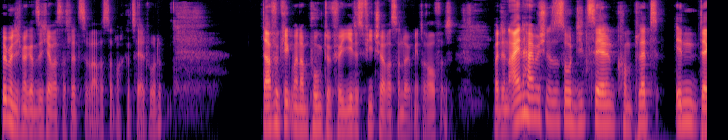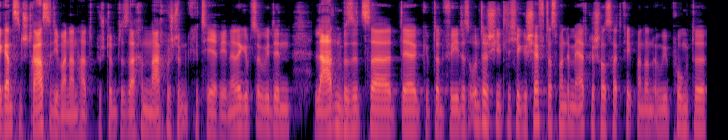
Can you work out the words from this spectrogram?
Bin mir nicht mehr ganz sicher, was das letzte war, was da noch gezählt wurde. Dafür kriegt man dann Punkte für jedes Feature, was dann da irgendwie drauf ist. Bei den Einheimischen ist es so, die zählen komplett in der ganzen Straße, die man dann hat, bestimmte Sachen nach bestimmten Kriterien. Ne? Da gibt es irgendwie den Ladenbesitzer, der gibt dann für jedes unterschiedliche Geschäft, das man im Erdgeschoss hat, kriegt man dann irgendwie Punkte.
